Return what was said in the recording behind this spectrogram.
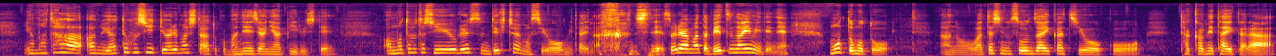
「いやまたあのやってほしいって言われました」とかマネージャーにアピールして「あまた私レッスンできちゃいますよ」みたいな感じでそれはまた別の意味でねもっともっとあの私の存在価値をこう高めたいから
